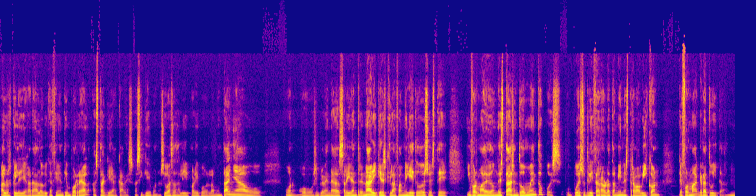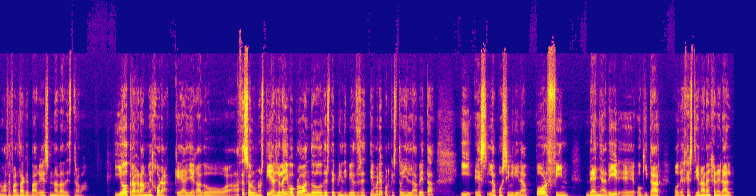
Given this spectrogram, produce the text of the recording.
a los que le llegará la ubicación en tiempo real hasta que acabes. Así que bueno, si vas a salir por ahí por la montaña o bueno, o simplemente a salir a entrenar y quieres que la familia y todo eso esté informada de dónde estás en todo momento, pues puedes utilizar ahora también Strava Beacon de forma gratuita. No hace falta que pagues nada de Strava. Y otra gran mejora que ha llegado hace solo unos días, yo la llevo probando desde principios de septiembre porque estoy en la beta, y es la posibilidad por fin de añadir eh, o quitar o de gestionar en general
